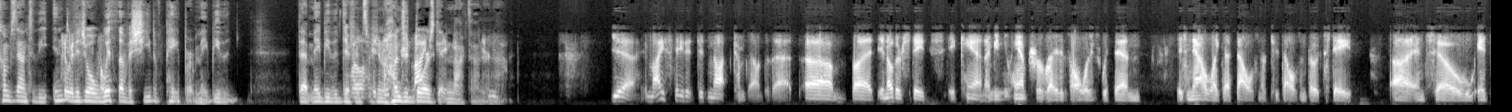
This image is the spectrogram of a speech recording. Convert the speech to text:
comes down to the individual width of a sheet of paper. Maybe the that may be the difference Well, between a hundred doors be. getting knocked down or not. yeah. In my state, it did not come down to that. Um, but in other states, it can. I mean, New Hampshire, right, is always within is now like a thousand or two thousand vote state, uh, and so it's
